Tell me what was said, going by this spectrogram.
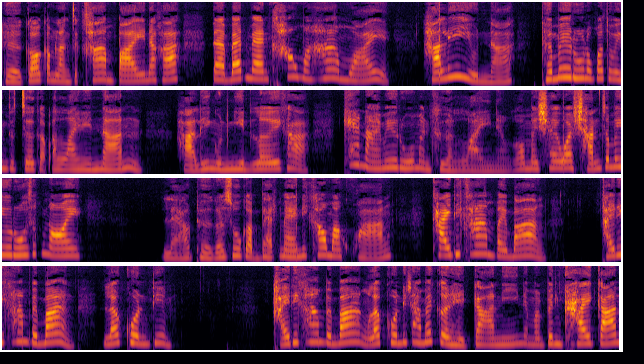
เธอก็กำลังจะข้ามไปนะคะ แต่แบทแมนเข้ามาห้ามไว้ฮาร์ลีหยุดนะ เธอไม่รู้หรอกว่าตัวเองจะเจอกับอะไรในนั้น ฮาร์ลีหงุดหงิดเลยค่ะ แค่นายไม่รู้มันคืออะไรเนี่ยก็ไม่ใช่ว่าฉันจะไม่รู้สักหน่อย แล้วเธอก็สู้กับแบทแมนที่เข้ามาขวาง ใครที่ข้ามไปบ้าง ใครที่ข้ามไปบ้าง แล้วคนที่ ใครที่ข้ามไปบ้าง แล้วคนที่ทำให้เกิดเหตุการณ์นี้เนี่ยมันเป็นใครกัน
